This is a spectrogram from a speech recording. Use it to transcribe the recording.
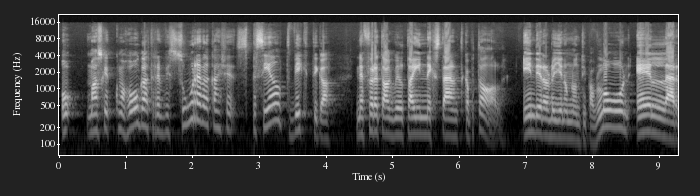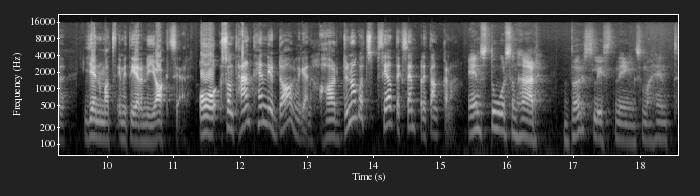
och man ska komma ihåg att revisorer är väl kanske speciellt viktiga när företag vill ta in externt kapital. Endera genom någon typ av lån eller genom att emittera nya aktier. Och sånt här händer ju dagligen. Har du något speciellt exempel i tankarna? En stor sån här börslistning som har hänt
